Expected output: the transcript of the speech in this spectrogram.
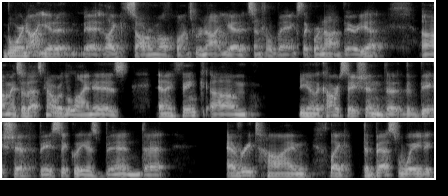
but we're not yet at, at, like sovereign wealth funds. We're not yet at central banks. Like we're not there yet. Um, and so that's kind of where the line is. And I think um, you know the conversation, the the big shift basically has been that every time, like the best way to,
